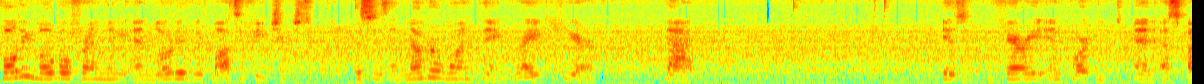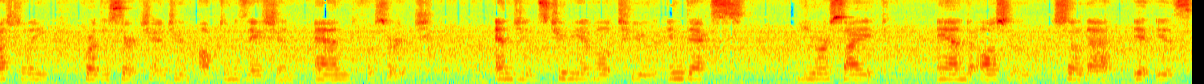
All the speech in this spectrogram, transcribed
Fully mobile friendly and loaded with lots of features. This is the number one thing right here that is very important and especially for the search engine optimization and for search engines to be able to index your site and also so that it is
